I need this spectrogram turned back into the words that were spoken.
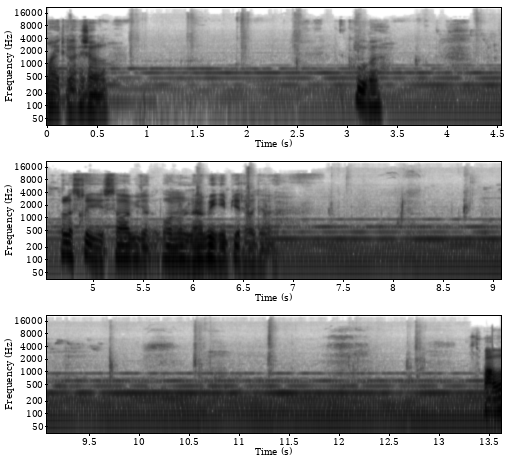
မိုက်တယ်လားရှောင်းခုပဲပလတ်စတစ်ရေးစားပြီးတော့အကုန်လုံးလမ်းဘေးကြီးပြစ်ထားကြတာဘာဝ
